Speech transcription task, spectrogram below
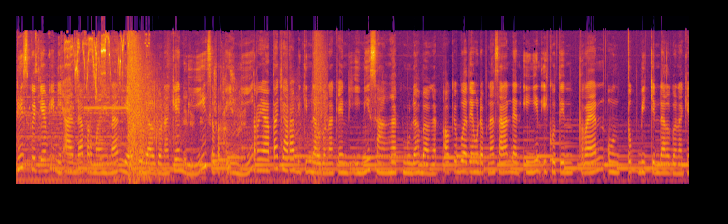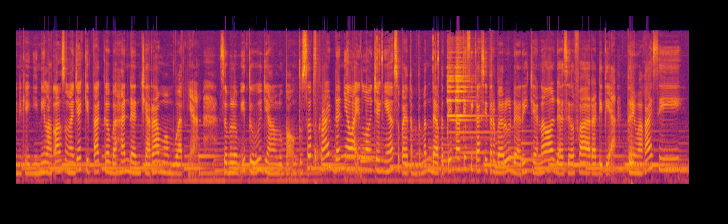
Di Squid Game ini ada permainan yaitu dalgona candy seperti ini. Ternyata cara bikin dalgona candy ini sangat mudah banget. Oke, buat yang udah penasaran dan ingin ikutin tren untuk bikin dalgona candy kayak gini, lang langsung aja kita ke bahan dan cara membuatnya. Sebelum itu, jangan lupa untuk subscribe dan nyalain loncengnya supaya teman-teman dapetin notifikasi terbaru dari channel Da Silva Raditya. Terima kasih.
